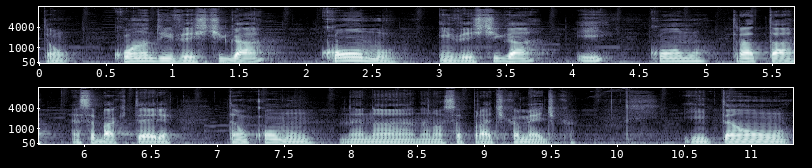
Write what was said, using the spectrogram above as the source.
Então, quando investigar, como investigar e como tratar essa bactéria tão comum né, na, na nossa prática médica. Então,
